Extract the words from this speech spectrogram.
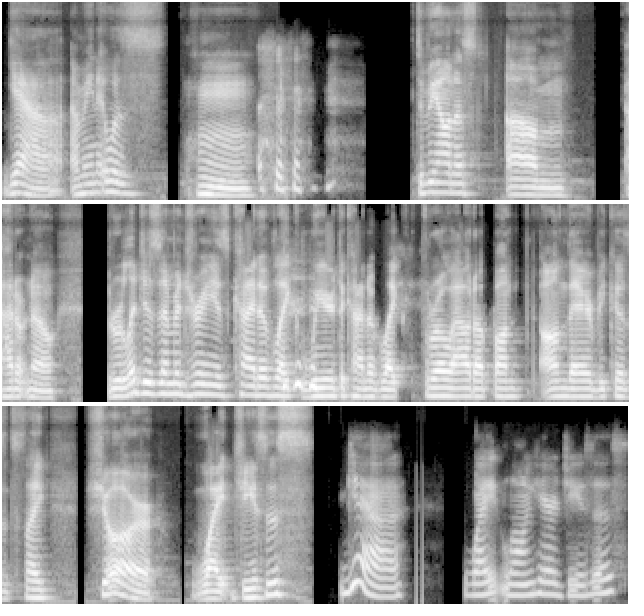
Yeah, I mean, it was. Hmm. To be honest, um, I don't know. The religious imagery is kind of like weird to kind of like throw out up on on there because it's like, sure, white Jesus. yeah, white long hair Jesus.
